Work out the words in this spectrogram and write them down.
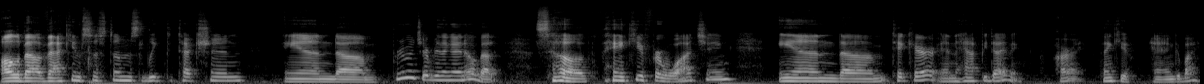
all about vacuum systems, leak detection, and um, pretty much everything I know about it. So thank you for watching and um, take care and happy diving. All right. Thank you and goodbye.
